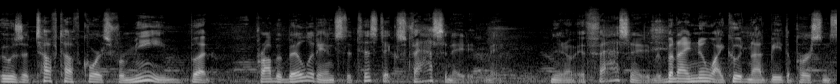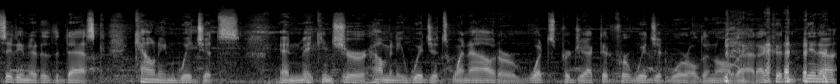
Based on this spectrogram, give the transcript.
it was a tough, tough course for me, but probability and statistics fascinated me. You know, it fascinated me. But I knew I could not be the person sitting at the desk counting widgets and making sure how many widgets went out or what's projected for widget world and all that. I couldn't, you know,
